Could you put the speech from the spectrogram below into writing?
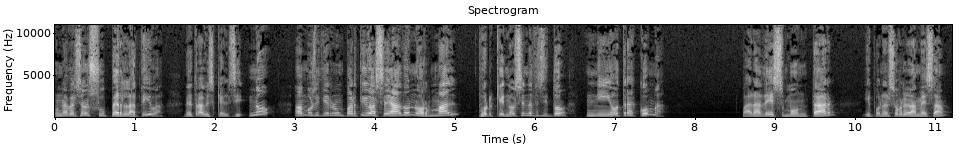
una versión superlativa de Travis Kelsey. No, ambos hicieron un partido aseado, normal, porque no se necesitó ni otra coma para desmontar y poner sobre la mesa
